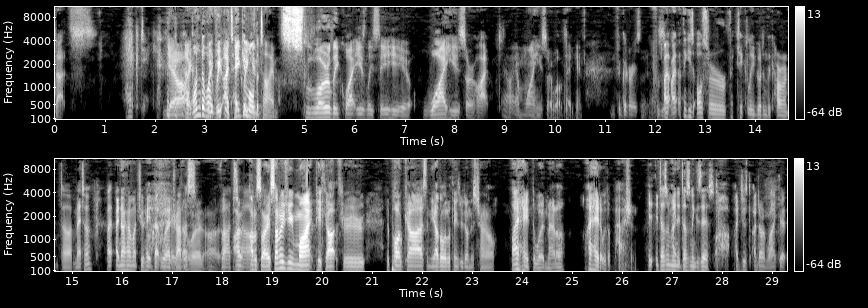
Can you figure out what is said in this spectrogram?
That's Hectic. yeah. I, wonder why we- we- people I take think we him all the time. Slowly, quite easily see here why he is so hyped Oh, yeah. and why he's so well taken. For good reason. For yes. good I, I think he's also particularly good in the current uh, meta. I, I know how much you hate that I word, hate Travis. that word. Uh, but, I'm, um, I'm sorry. Some of you might pick up through the podcast and the other little things we do on this channel. I hate the word meta. I hate it with a passion. It, it doesn't mean I- it doesn't exist. Oh, I just I don't like it.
